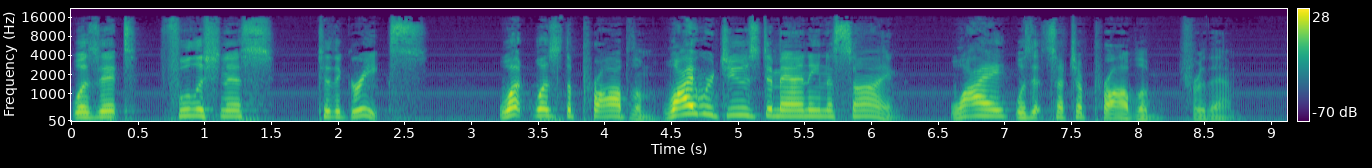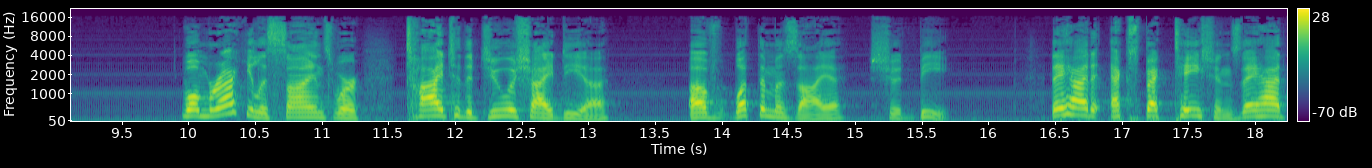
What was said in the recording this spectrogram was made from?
was it foolishness to the Greeks? What was the problem? Why were Jews demanding a sign? Why was it such a problem for them? Well, miraculous signs were tied to the Jewish idea of what the Messiah should be. They had expectations, they had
